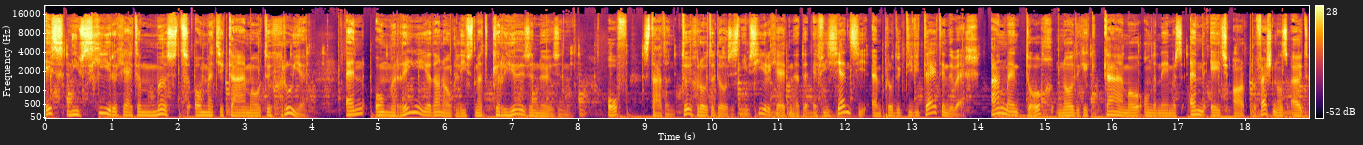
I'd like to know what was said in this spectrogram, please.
Is nieuwsgierigheid een must om met je KMO te groeien? En omring je je dan ook liefst met curieuze neuzen? Of staat een te grote dosis nieuwsgierigheid net de efficiëntie en productiviteit in de weg? Aan mijn toog nodig ik KMO-ondernemers en HR-professionals uit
